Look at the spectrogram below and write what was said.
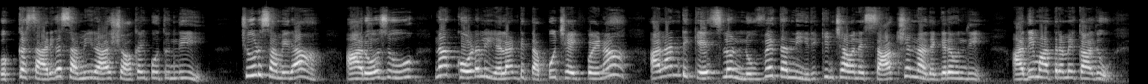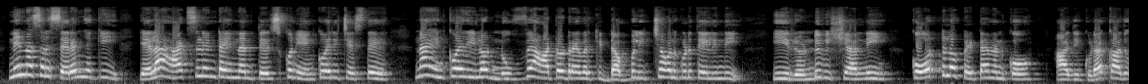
ఒక్కసారిగా సమీరా షాక్ అయిపోతుంది చూడు సమీరా ఆ రోజు నా కోడలు ఎలాంటి తప్పు చేయకపోయినా అలాంటి కేసులో నువ్వే తన్ని ఇరికించావనే సాక్ష్యం నా దగ్గర ఉంది. అది మాత్రమే కాదు నిన్న అసలు శరణ్యకి ఎలా యాక్సిడెంట్ అయిందని తెలుసుకొని ఎంక్వైరీ చేస్తే నా ఎంక్వైరీలో నువ్వే ఆటో డ్రైవర్కి డబ్బులు ఇచ్చావని కూడా తేలింది. ఈ రెండు విషయాల్ని కోర్టులో పెట్టాననుకో అది కూడా కాదు.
